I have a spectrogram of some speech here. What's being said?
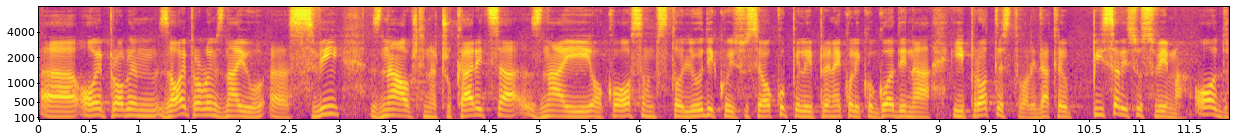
A, ovaj problem, za ovaj problem znaju svi. Zna opština Čukarica, zna i oko 800 ljudi koji su se okupili pre nekoliko godina i protestovali. Dakle, pisali su svima, od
